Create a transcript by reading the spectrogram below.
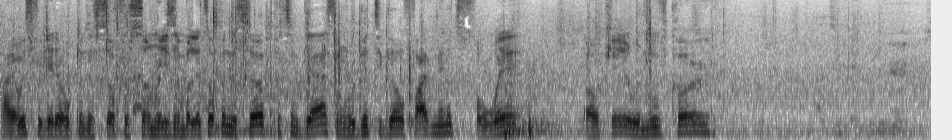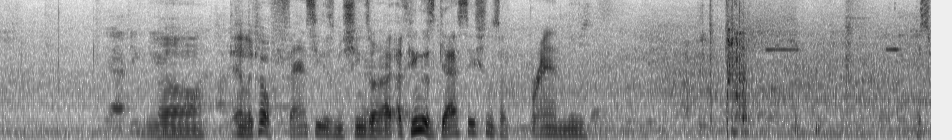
I always forget to open this up for some reason, but let's open this up, put some gas, and we're good to go. Five minutes away. Okay, remove card. No. Damn, look how fancy these machines are. I, I think this gas station is like brand new. It's,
